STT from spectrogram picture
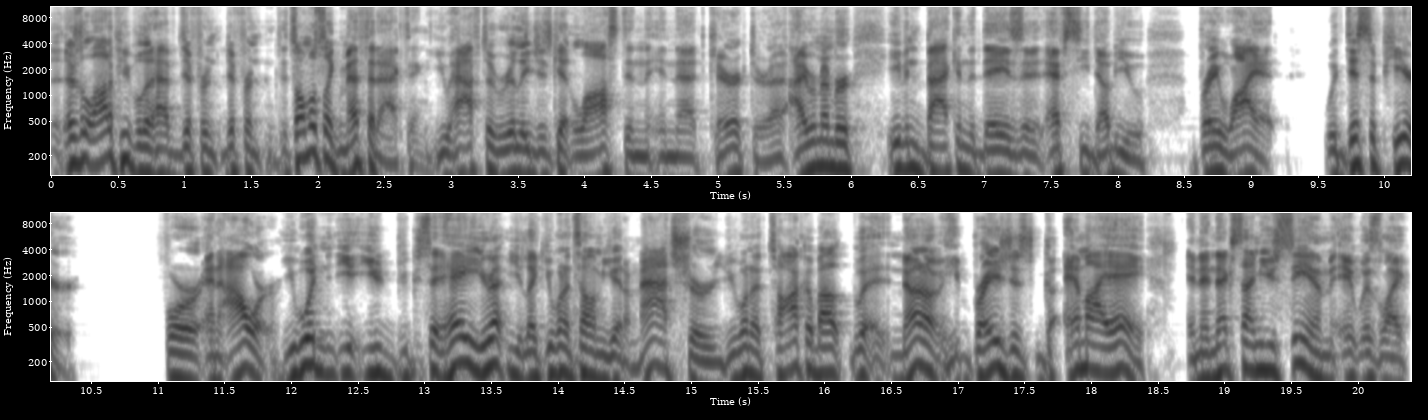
There's a lot of people that have different different it's almost like method acting. You have to really just get lost in in that character. I, I remember even back in the days at FCW, Bray Wyatt would disappear for an hour. You wouldn't. You, would say, "Hey, you're you, like you want to tell him you got a match, or you want to talk about." No, no. He Bray's just MIA, and the next time you see him, it was like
